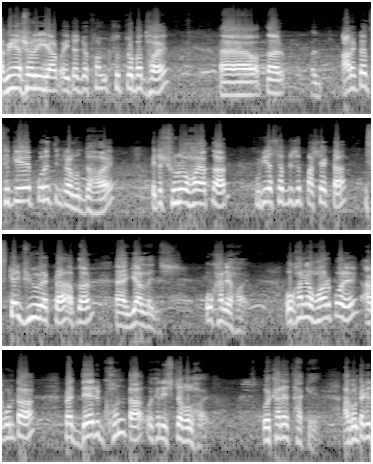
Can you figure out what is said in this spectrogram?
আমি আসলে এটা যখন সূত্রপাত হয় আপনার, আরেকটা থেকে পনেরো তিনটার মধ্যে হয়। এটা শুরু হয় আপনার কুরিয়ার সার্ভিসের পাশে একটা স্কাই ভিউ একটা আপনার এয়ারলাইন্স। ওখানে হয়। ওখানে হওয়ার পরে আগুনটা প্রায় দেড় ঘণ্টা ওইখানে স্টেবল হয়। ওইখানে থাকে। আগুনটাকে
